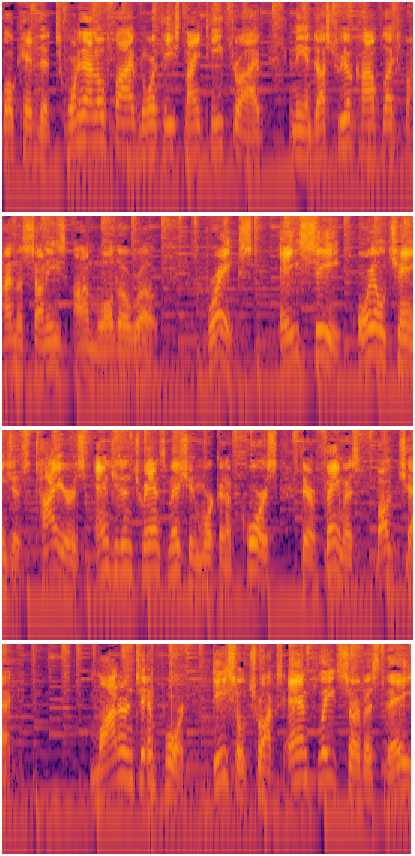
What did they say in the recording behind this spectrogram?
located at 2905 Northeast 19th Drive in the industrial complex behind the Sunnies on Waldo Road. Brakes, AC, oil changes, tires, engine and transmission work, and of course, their famous bug check. Modern to import, diesel trucks, and fleet service, they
